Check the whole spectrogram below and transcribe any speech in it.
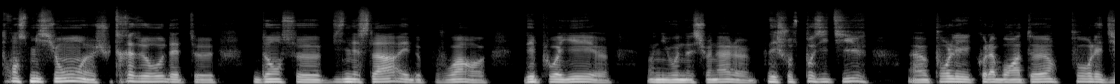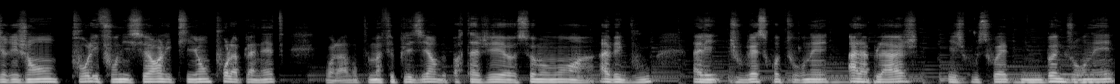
transmission. Je suis très heureux d'être dans ce business-là et de pouvoir déployer au niveau national des choses positives pour les collaborateurs, pour les dirigeants, pour les fournisseurs, les clients, pour la planète. Voilà, donc ça m'a fait plaisir de partager ce moment avec vous. Allez, je vous laisse retourner à la plage et je vous souhaite une bonne journée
